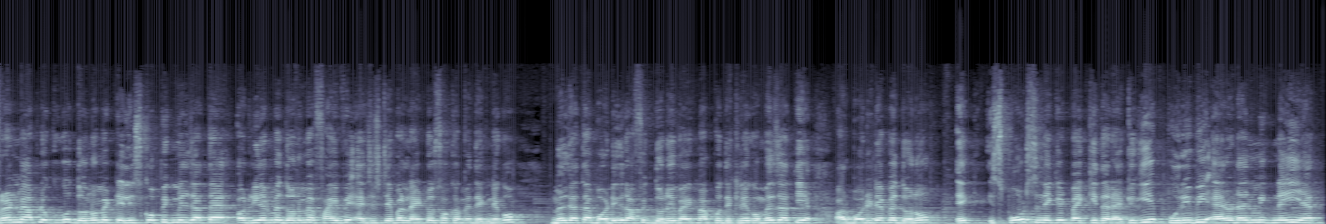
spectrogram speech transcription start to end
फ्रंट में आप लोगों को दोनों में टेलीस्कोपिक मिल जाता है और रियर में दोनों में फाइव वे एडजस्टेबल नाइट्रोसॉक हमें देखने को मिल जाता है। बॉडी ग्राफिक दोनों ही बाइक में आपको देखने को मिल जाती है और बॉडी टाइप में दोनों एक स्पोर्ट्स नेकेड बाइक की तरह है, क्योंकि ये पूरी भी एरोडाइनमिक नहीं है,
